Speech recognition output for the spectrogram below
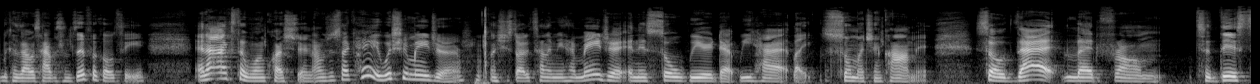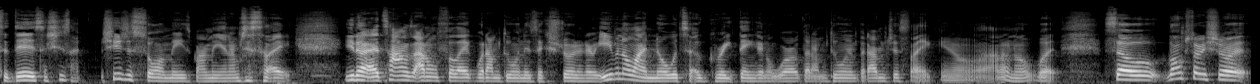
because I was having some difficulty. And I asked her one question. I was just like, hey, what's your major? And she started telling me her major. And it's so weird that we had like so much in common. So that led from to this to this. And she's like she's just so amazed by me. And i'm just like you know at times i don't feel like what i'm doing is extraordinary even though i know it's a great thing in the world that i'm doing but i'm just like you know i don't know. But so long story short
